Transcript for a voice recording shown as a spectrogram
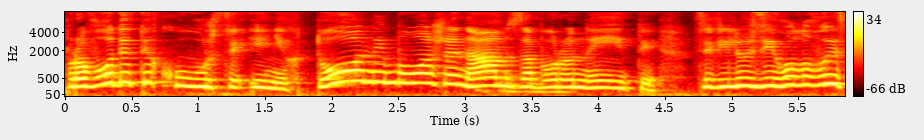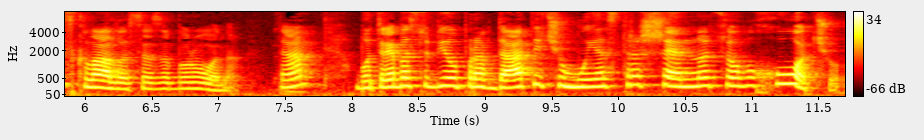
проводити курси, і ніхто не може нам заборонити. Це в ілюзії голови склалося заборона. Так? Бо треба собі оправдати, чому я страшенно цього хочу.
